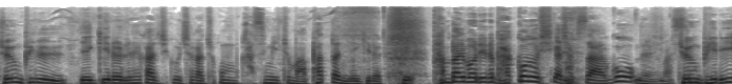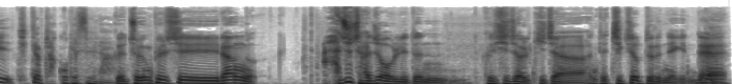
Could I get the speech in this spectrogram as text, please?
조용필 얘기를 해가지고 제가 조금 가슴이 좀 아팠던 얘기를 그, 단발머리는 박건호 씨가 작사하고 네, 조용필이 직접 작곡했습니다. 그 조용필 씨랑 아주 자주 어울리던 그 시절 기자한테 직접 들은 얘기인데 네.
